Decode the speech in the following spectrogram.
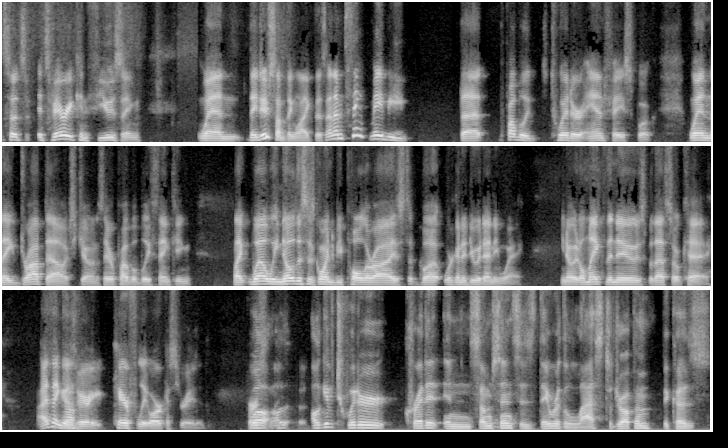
so it's it's very confusing when they do something like this. And I think maybe that probably Twitter and Facebook when they dropped Alex Jones, they were probably thinking like, "Well, we know this is going to be polarized, but we're going to do it anyway." You know, it'll make the news, but that's okay. I think it was very carefully orchestrated. Well, Personally, but- I'll give Twitter credit in some senses. They were the last to drop him because,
